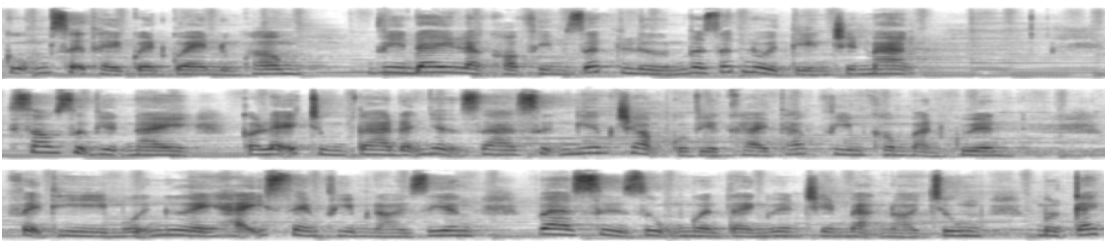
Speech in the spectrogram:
cũng sẽ thấy quen quen đúng không? Vì đây là kho phim rất lớn và rất nổi tiếng trên mạng. Sau sự việc này, có lẽ chúng ta đã nhận ra sự nghiêm trọng của việc khai thác phim không bản quyền. Vậy thì mỗi người hãy xem phim nói riêng và sử dụng nguồn tài nguyên trên mạng nói chung một cách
